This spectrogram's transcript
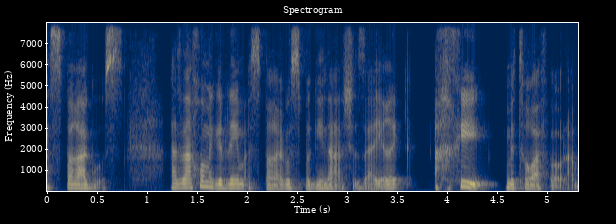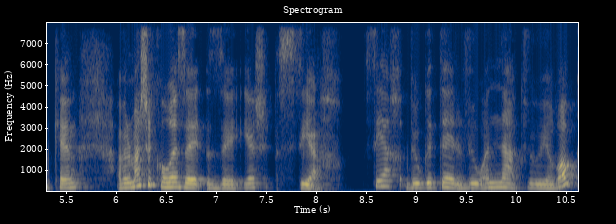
אספרגוס. אז אנחנו מגדלים אספרגוס בגינה שזה הירק הכי מטורף בעולם, כן? אבל מה שקורה זה, זה יש שיח, שיח והוא גדל והוא ענק והוא ירוק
